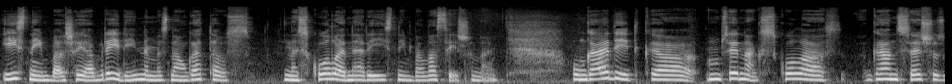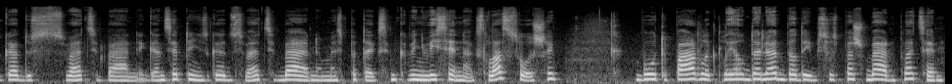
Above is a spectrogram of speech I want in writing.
īstenībā šajā brīdī nemaz nav gatavs ne skolai, ne arī īstenībā lasīšanai. Un gaidīt, ka mums ienāks skolā gan sešus gadus veci bērni, gan septiņus gadus veci bērni, un mēs pateiksim, ka viņi visi ienāks lasoši, būtu pārlikt lielu daļu atbildības uz pašu bērnu pleciem,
